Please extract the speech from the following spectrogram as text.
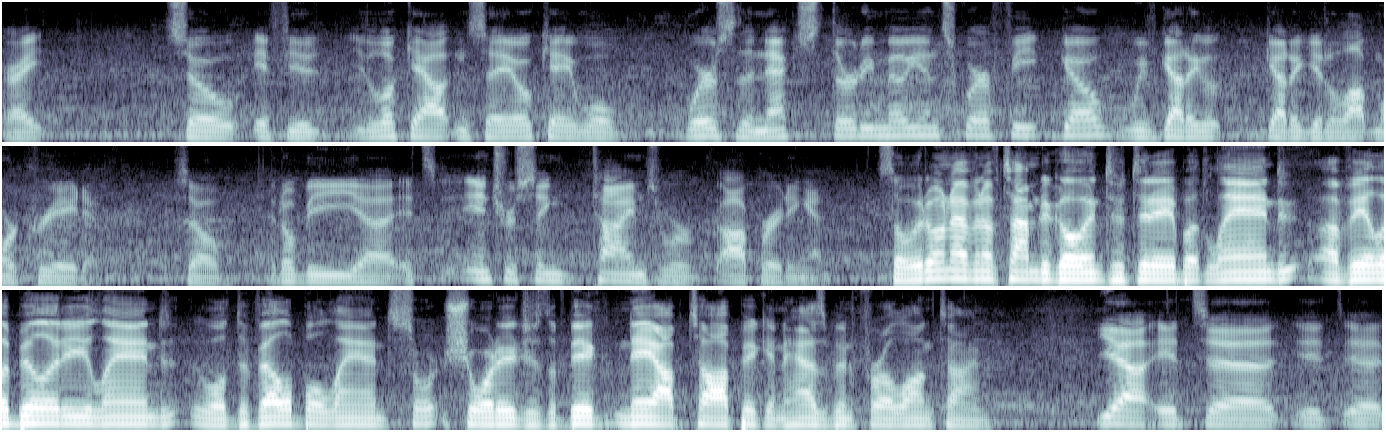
right? So if you, you look out and say okay well where's the next 30 million square feet go? We've got to got to get a lot more creative. So it'll be uh, it's interesting times we're operating in. So we don't have enough time to go into today, but land availability, land, well, developable land shortage is a big NAIOP topic and has been for a long time. Yeah, it's uh, it, uh,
